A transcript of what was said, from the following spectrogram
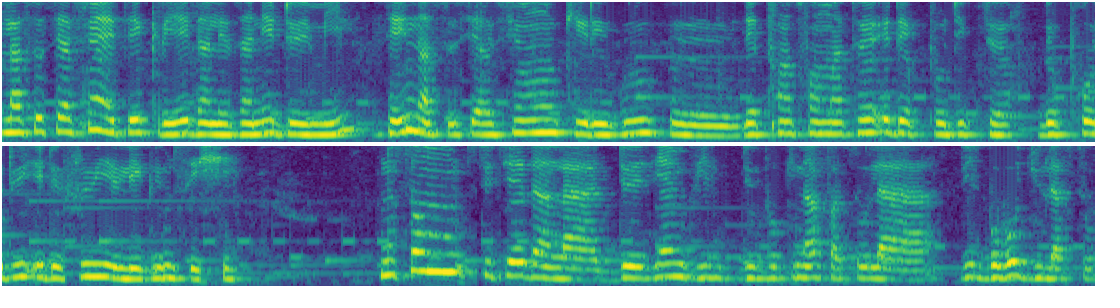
L'association a été créée dans les années 2000. C'est une association qui regroupe euh, des transformateurs et des producteurs de produits et de fruits et légumes séchés. Nous sommes situés dans la deuxième ville du Burkina Faso, la ville Bobo Dioulasso.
